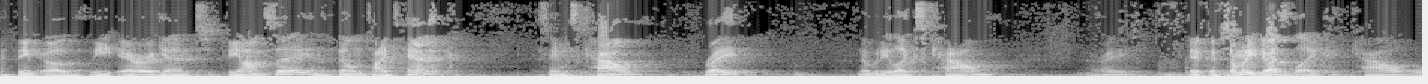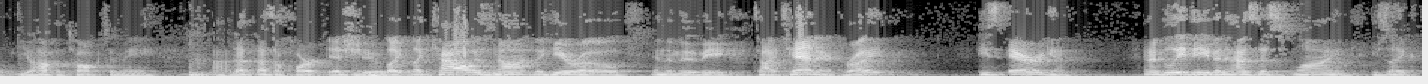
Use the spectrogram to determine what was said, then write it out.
I think of the arrogant fiance in the film Titanic. His name was Cal, right? Nobody likes Cal, all right? If, if somebody does like Cal, you'll have to talk to me uh, that, that's a heart issue. Like, like Cal is not the hero in the movie Titanic, right? He's arrogant. And I believe he even has this line. He's like,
